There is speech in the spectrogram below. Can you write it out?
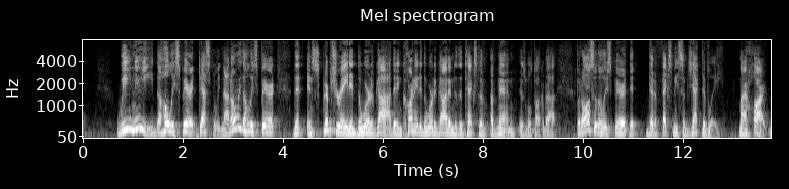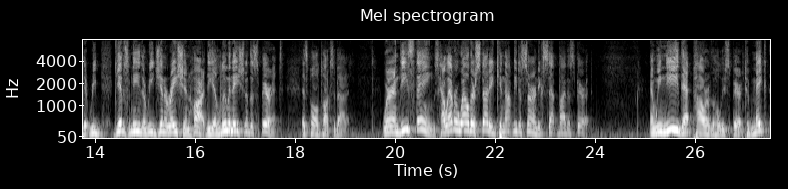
We need the Holy Spirit desperately. Not only the Holy Spirit that inscripturated the Word of God, that incarnated the Word of God into the text of, of men, as we'll talk about, but also the Holy Spirit that, that affects me subjectively, my heart, that re- gives me the regeneration heart, the illumination of the Spirit, as Paul talks about it. Wherein these things, however well they're studied, cannot be discerned except by the Spirit. And we need that power of the Holy Spirit to make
